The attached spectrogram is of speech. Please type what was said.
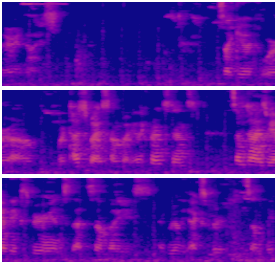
Very nice. It's like if we're um, we're touched by somebody. Like for instance, sometimes we have the experience that somebody's like really expert in something,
